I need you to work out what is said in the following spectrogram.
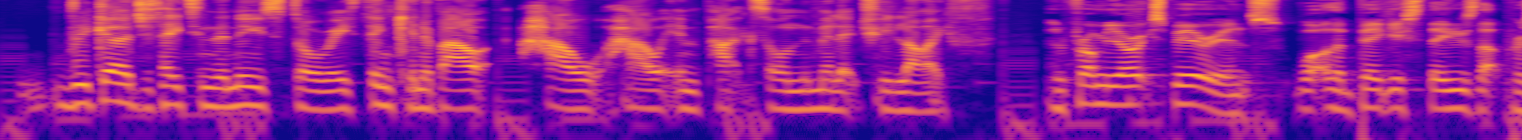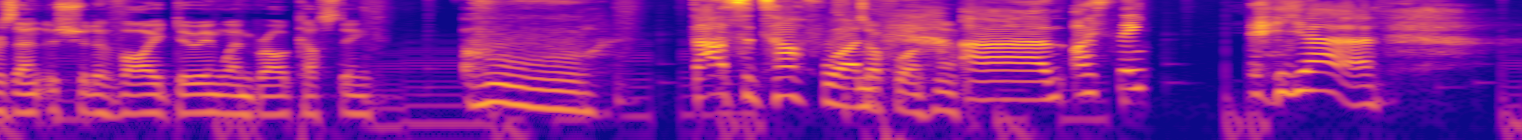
regurgitating the news story, thinking about how, how it impacts on the military life. And from your experience, what are the biggest things that presenters should avoid doing when broadcasting? Oh, that's a tough one. A tough one. Yeah. Um, I think yeah.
